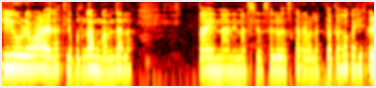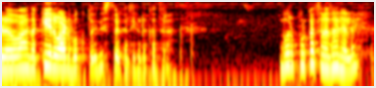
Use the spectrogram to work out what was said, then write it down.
ही एवढ्या वाळ्या घातल्या पण घाम झाला. ताई नाणी नसल्यावर सगळंच करावं लागतं. आता हो का इकडं माझा केर वाट बघतोय दिसतोय का तिकडं कचरा? भरपूर कचरा झालेला आहे.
